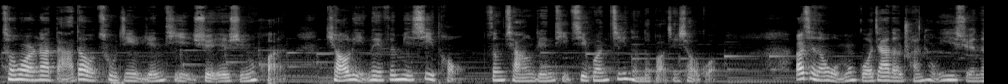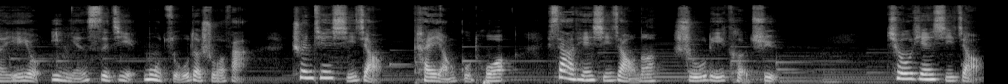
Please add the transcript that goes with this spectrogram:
从而呢达到促进人体血液循环、调理内分泌系统、增强人体器官机能的保健效果。而且呢，我们国家的传统医学呢，也有一年四季沐足的说法。春天洗脚，开阳固脱；夏天洗脚呢，暑理可去；秋天洗脚，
